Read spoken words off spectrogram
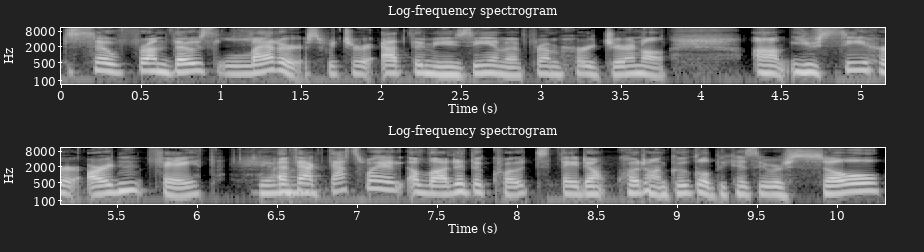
so, from those letters, which are at the museum and from her journal, um, you see her ardent faith. Yeah. In fact, that's why a lot of the quotes they don't quote on Google because they were so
